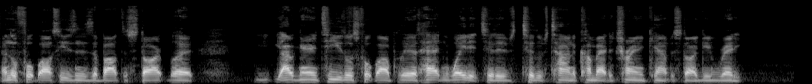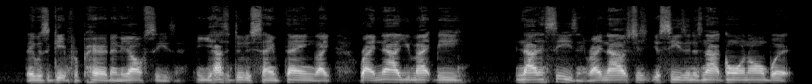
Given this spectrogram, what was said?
I know football season is about to start, but I guarantee you those football players hadn't waited till it was, till it was time to come back to training camp to start getting ready. They was getting prepared in the off season, and you have to do the same thing. Like right now, you might be not in season. Right now, it's just your season is not going on, but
